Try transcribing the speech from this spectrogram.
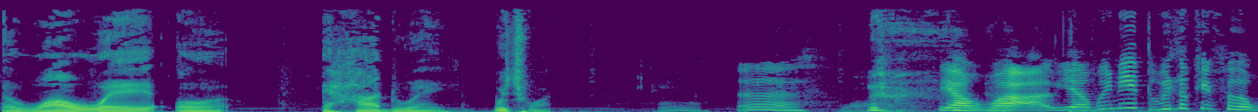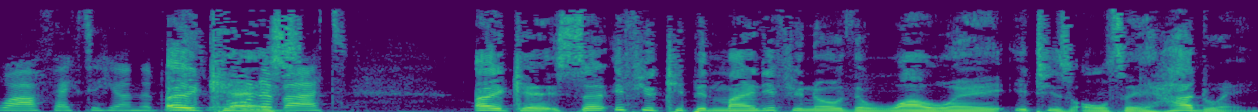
a wow way or a hard way? Which one? Uh, yeah, wow. Yeah, we need, we're looking for the wow factor here on the bus. Okay, What about, Okay. So if you keep in mind, if you know the wow way, it is also a hard way.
